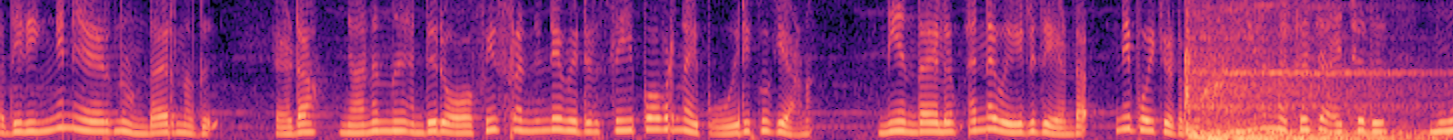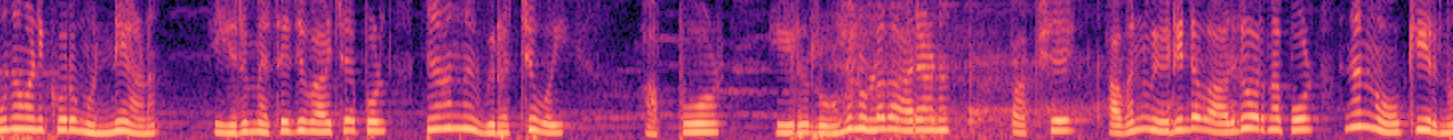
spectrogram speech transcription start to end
അതിലിങ്ങനെയായിരുന്നു ഉണ്ടായിരുന്നത്. എടാ ഞാനിന്ന് എന്റെ ഒരു ഓഫീസ് ഫ്രണ്ടിന്റെ വീട്ടിൽ സ്ലീപ്പ് ഓവറിനായി പോയിരിക്കുകയാണ്. നീ എന്തായാലും എന്നെ വെയിറ്റ് ചെയ്യണ്ട. നീ പോയി കിടന്നു. ഈ ഒരു മെസ്സേജ് അയച്ചത് മൂന്ന് മണിക്കൂർ മുന്നെയാണ്. ഈ ഒരു മെസ്സേജ് വായിച്ചപ്പോൾ ഞാനൊന്ന് വിറച്ചുപോയി. അപ്പോൾ ഈ ഒരു റൂമിലുള്ളത് ആരാണ്? പക്ഷേ അവൻ വീടിന്റെ വാതിൽ തുറന്നപ്പോൾ ഞാൻ നോക്കിയിരുന്നു.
